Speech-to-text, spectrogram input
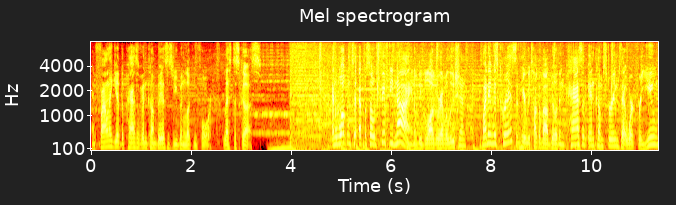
and finally get the passive income business you've been looking for. Let's discuss and welcome to episode 59 of the Blogger Revolution. My name is Chris, and here we talk about building passive income streams that work for you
